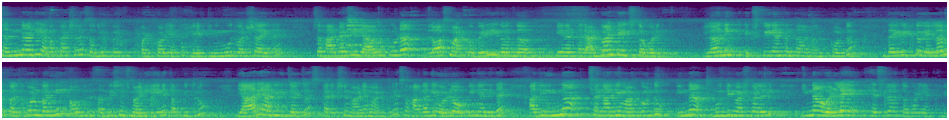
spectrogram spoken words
ಚೆನ್ನಾಗಿ ಅವಕಾಶನ ಸದುಪಯೋಗ ಪಡ್ಕೊಳ್ಳಿ ಅಂತ ಹೇಳ್ತೀನಿ. ಮೂರು ವರ್ಷ ಇದೆ. ಸೊ ಹಾಗಾಗಿ ಯಾರು ಕೂಡ ಲಾಸ್ ಮಾಡ್ಕೋಬೇಡಿ. ಇದೊಂದು ಏನಂತಾರೆ ಅಡ್ವಾಂಟೇಜ್ ತಗೊಳ್ಳಿ. ಲರ್ನಿಂಗ್ ಎಕ್ಸ್ಪೀರಿಯನ್ಸ್ ಅಂತ ಅಂದ್ಕೊಂಡು ದಯವಿಟ್ಟು ಎಲ್ಲರೂ ಕಲ್ತ್ಕೊಂಡು ಬನ್ನಿ, ಅವ್ರನ್ನ ಸಬ್ಮಿಷನ್ಸ್ ಮಾಡಿ, ಏನೇ ತಪ್ಪಿದ್ರು ಯಾರೇ ಆಗಲಿ ಜಡ್ಜಸ್ ಕರೆಕ್ಷನ್ ಮಾಡೇ ಮಾಡ್ತಾರೆ. ಸೊ ಹಾಗಾಗಿ ಒಳ್ಳೆ ಒಪಿನಿಯನ್ ಇದೆ. ಅದು ಇನ್ನೂ ಚೆನ್ನಾಗಿ ಮಾಡಿಕೊಂಡು, ಇನ್ನೂ ಮುಂದಿನ ವರ್ಷಗಳಲ್ಲಿ ಇನ್ನೂ ಒಳ್ಳೆ ಹೆಸರನ್ನು ತಗೊಳ್ಳಿ ಅಂತ ಹೇಳಿ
